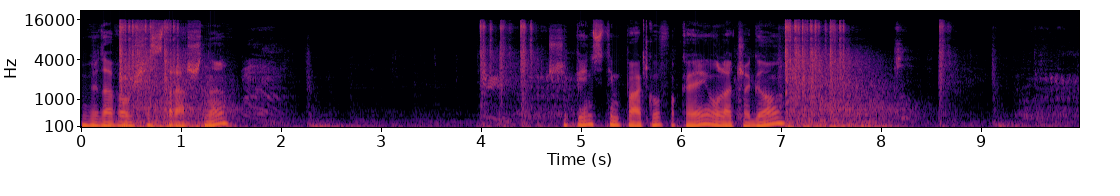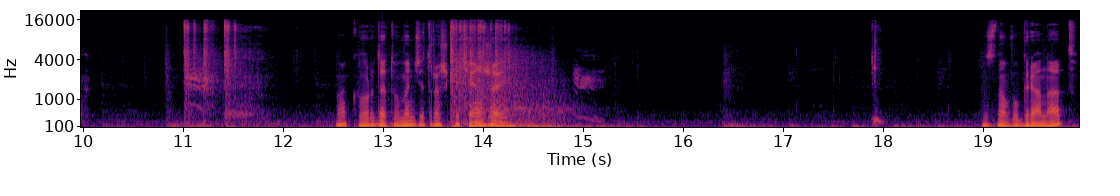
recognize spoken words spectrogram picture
Wydawał się straszny. Jeszcze 5 steampaków, okej, okay, uleczę go. No kurde, tu będzie troszkę ciężej. Znowu granat.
